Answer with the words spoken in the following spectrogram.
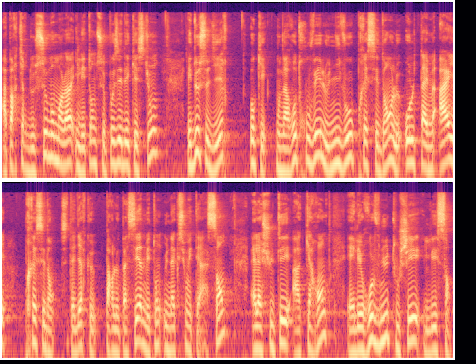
à partir de ce moment-là, il est temps de se poser des questions et de se dire ok, on a retrouvé le niveau précédent, le all-time high précédent. C'est-à-dire que par le passé, admettons, une action était à 100, elle a chuté à 40 et elle est revenue toucher les 100.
